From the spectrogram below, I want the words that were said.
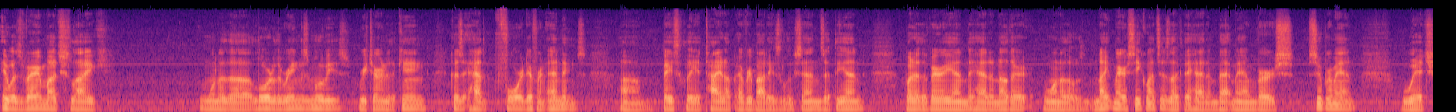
it was very much like one of the Lord of the Rings movies, Return of the King, because it had four different endings. Um, basically, it tied up everybody's loose ends at the end. But at the very end, they had another one of those nightmare sequences like they had in Batman vs. Superman, which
